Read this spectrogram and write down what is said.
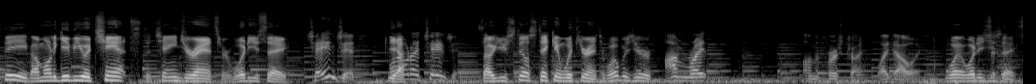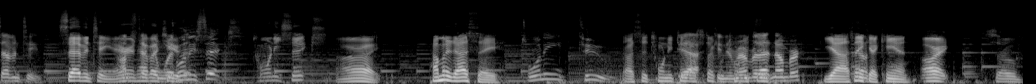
Steve, I'm gonna give you a chance to change your answer. What do you say? Change it. Why Yeah. would I change it? So you're still sticking with your answer. What was your, I'm right on the first try, like always. what, what did you say? 17. 17. Aaron, how about with you? 26. 26. All right. How many did I say? 22. I said 22. I Yeah. stuck Can with you remember 22. that number? Yeah, I think I can. All right. So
